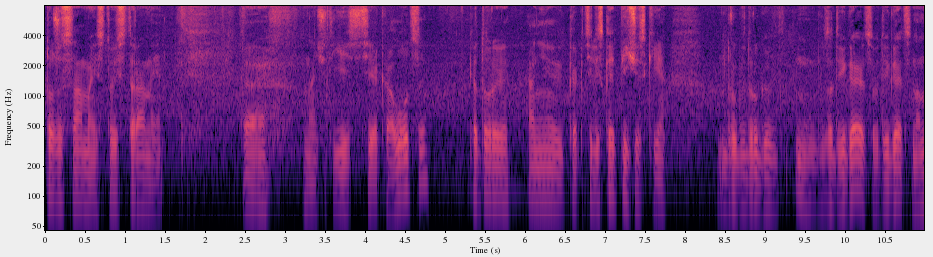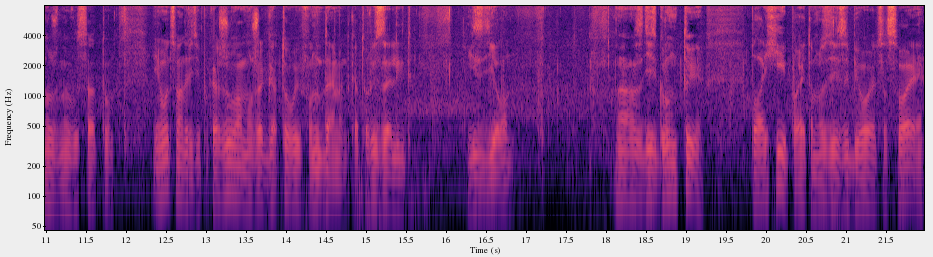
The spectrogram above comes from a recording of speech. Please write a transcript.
то же самое и с той стороны. Э, значит, есть все колодцы, которые, они как телескопические, друг в друга ну, задвигаются, выдвигаются на нужную высоту. И вот, смотрите, покажу вам уже готовый фундамент, который залит и сделан. А здесь грунты плохие, поэтому здесь забиваются сваи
